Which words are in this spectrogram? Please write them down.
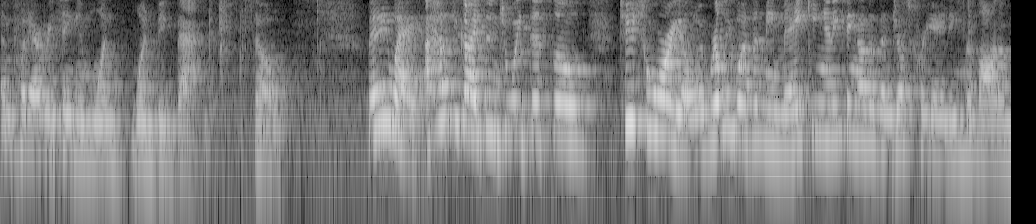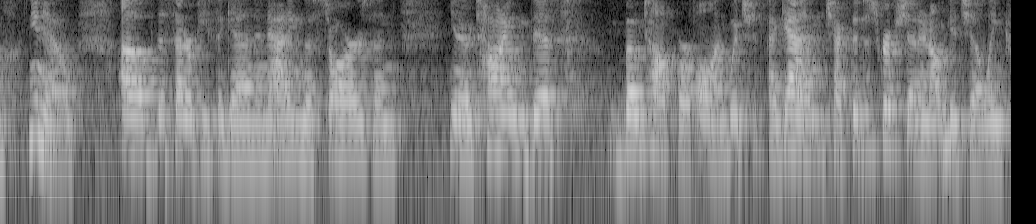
and put everything in one, one big bag. So but anyway, I hope you guys enjoyed this little tutorial. It really wasn't me making anything other than just creating the bottom, you know, of the centerpiece again and adding the stars and, you know, tying this bow topper on, which again, check the description and I'll get you a link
